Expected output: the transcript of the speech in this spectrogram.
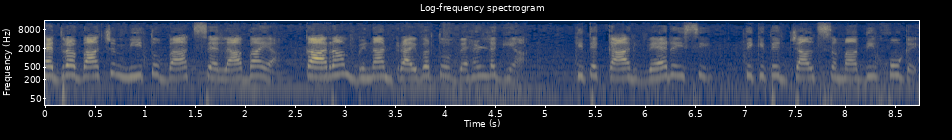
ਹੈਦਰਾਬਾਦ 'ਚ ਮੀਂਹ ਤੋਂ ਬਾਅਦ ਸੈਲਾਬ ਆਇਆ। ਕਾਰਾਂ ਬਿਨਾਂ ਡਰਾਈਵਰ ਤੋਂ ਵਹਿਣ ਲੱਗੀਆਂ। ਕਿਤੇ ਕਾਰ ਵਹਿ ਰਹੀ ਸੀ ਤੇ ਕਿਤੇ ਜਲ ਸਮਾਧੀ ਹੋ ਗਈ।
